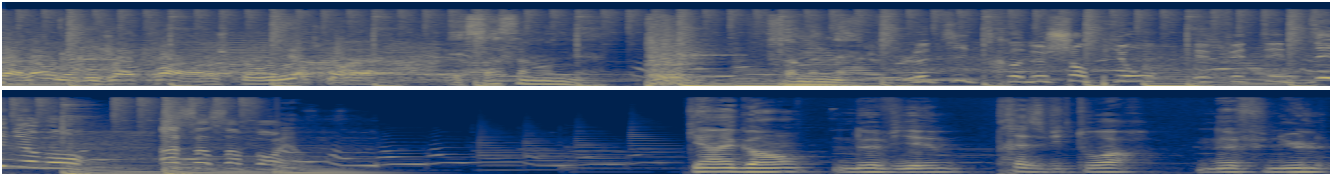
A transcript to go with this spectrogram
Là, on est déjà à 3, hein, je peux vous dire 3. Et ça, ça m'énerve. Ça m'énerve. Le titre de champion est fêté dignement à Saint-Symphorien. Guingamp, 9ème, 13 victoires, 9 nuls,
